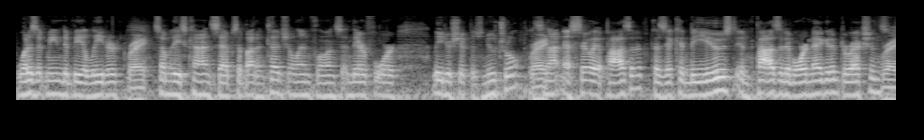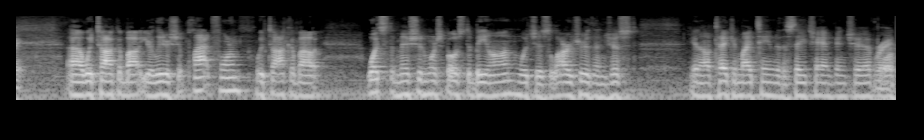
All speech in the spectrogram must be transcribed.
what does it mean to be a leader, Right. some of these concepts about intentional influence, and therefore leadership is neutral. It's Right. not necessarily a positive because it can be used in positive or negative directions. Right. Uh, we talk about your leadership platform. We talk about what's the mission we're supposed to be on, which is larger than just, you know, taking my team to the state championship, Right. or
